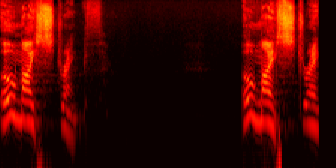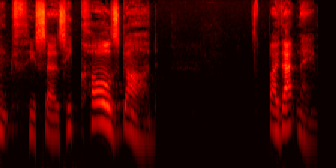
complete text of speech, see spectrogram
O my strength, O my strength, he says. He calls God by that name.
